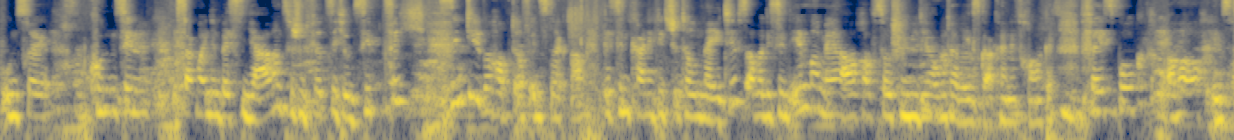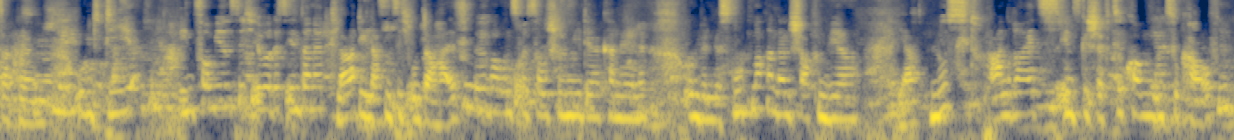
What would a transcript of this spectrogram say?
Unsere Kunden sind, ich sag mal, in den besten Jahren zwischen 40 und 70. Sind die überhaupt auf Instagram? Das sind keine Digital Natives, aber die sind immer mehr auch auf Social Media unterwegs, gar keine Frage. Facebook, aber auch Instagram. Und die informieren sich über das Internet, klar, die lassen sich unterhalten über unsere Social Media Kanäle. Und wenn wir es gut machen, dann schaffen wir ja, Lust, Anreiz, ins Geschäft zu kommen und zu kaufen.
